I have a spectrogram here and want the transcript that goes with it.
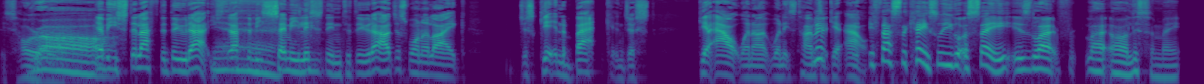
it's horrible. Rah. Yeah, but you still have to do that. You still have to be semi-listening to do that. I just want to like, just get in the back and just get out when I when it's time to get out. If that's the case, all you got to say is like, like, "Oh, listen, mate."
